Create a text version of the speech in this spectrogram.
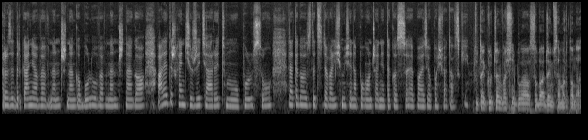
rozedrgania wewnętrznego, bólu wewnętrznego, ale też chęci życia, rytmu, pulsu. Dlatego zdecydowaliśmy się na połączenie tego z poezją poświatowskiej. Tutaj kluczem właśnie była osoba Jamesa Mortona,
